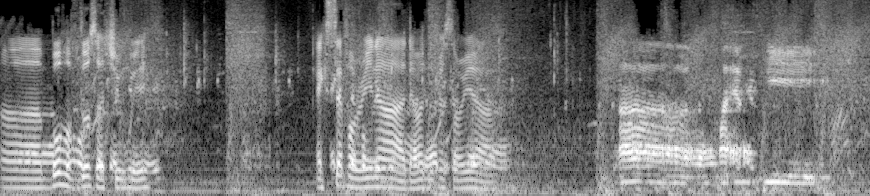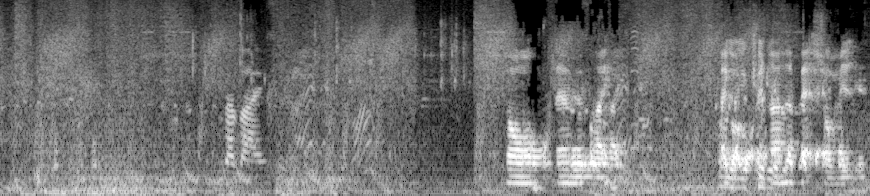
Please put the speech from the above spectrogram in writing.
Uh, both of those are Chinghui. Except for Reina, that one different story ah. Uh, my MP. Bye bye. No, never mind. I got it. another batch of it.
